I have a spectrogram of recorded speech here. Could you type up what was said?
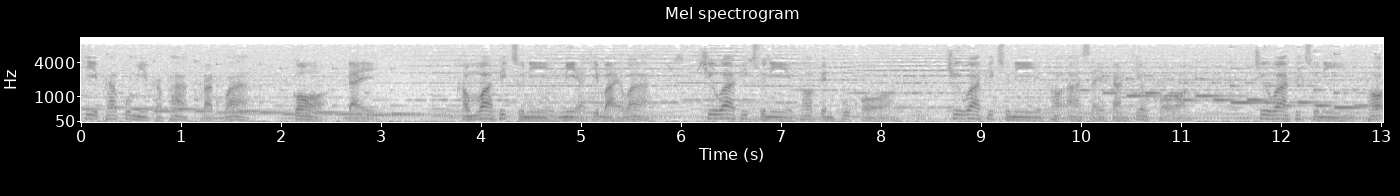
ที่พระผู้มีพระภาคตรัสว่า ก็ใด คำว่าภิกษุณีมีอธิบายว่า ชื่อว่าภิกษุณีเพราะเป็นผู้ขอ ชื่อว่าภิกษุณีเพราะอาศัยการเที่ยวขอ ชื่อว่าภิกษุณีเพราะ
